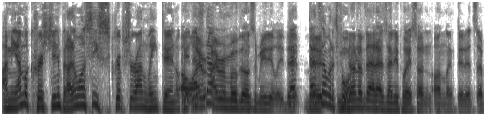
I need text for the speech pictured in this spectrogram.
I mean, I'm a Christian, but I don't want to see scripture on LinkedIn. Okay, oh, I, not, I remove those immediately. That, that's not what it's for. None of that has any place on, on LinkedIn. It's a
